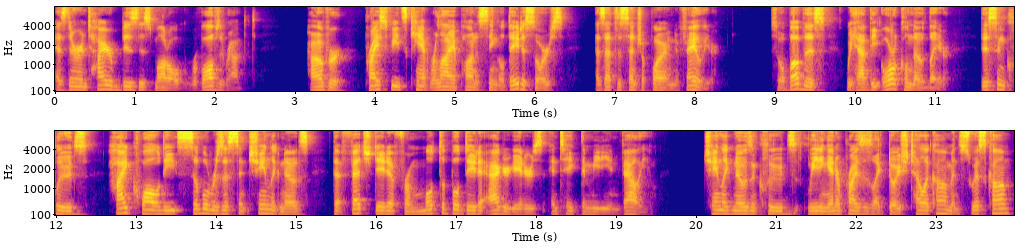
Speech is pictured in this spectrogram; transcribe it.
as their entire business model revolves around it. However, price feeds can't rely upon a single data source, as that's a central point of failure. So, above this, we have the Oracle node layer. This includes high quality, Sybil resistant Chainlink nodes that fetch data from multiple data aggregators and take the median value. Chainlink nodes includes leading enterprises like Deutsche Telekom and Swisscom,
